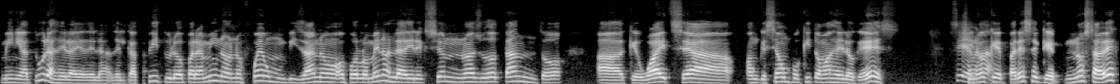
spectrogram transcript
miniaturas de la, de la- del capítulo, para mí no, no fue un villano, o por lo menos la dirección no ayudó tanto a que White sea, aunque sea un poquito más de lo que es. Sí, sino que parece que no sabes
